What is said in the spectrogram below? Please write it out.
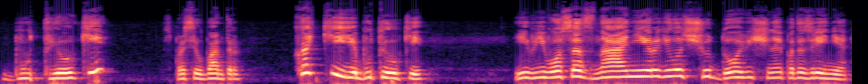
Бутылки? Спросил Бантер. Какие бутылки? И в его сознании родилось чудовищное подозрение.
